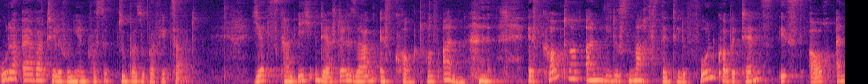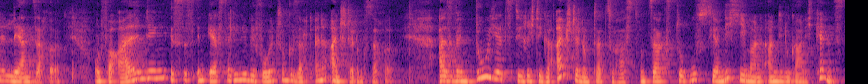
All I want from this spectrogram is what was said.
Oder aber telefonieren kostet super, super viel Zeit. Jetzt kann ich in der Stelle sagen, es kommt drauf an. es kommt drauf an, wie du es machst, denn Telefonkompetenz ist auch eine Lernsache. Und vor allen Dingen ist es in erster Linie, wie vorhin schon gesagt, eine Einstellungssache. Also wenn du jetzt die richtige Einstellung dazu hast und sagst, du rufst ja nicht jemanden an, den du gar nicht kennst,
